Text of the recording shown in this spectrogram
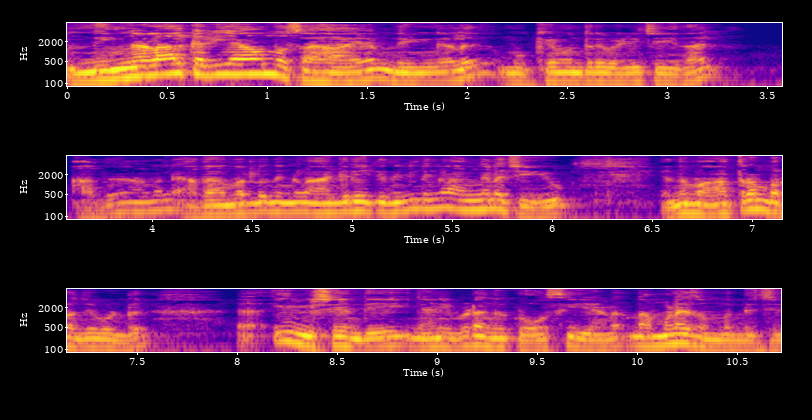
നിങ്ങളാൽ കഴിയാവുന്ന സഹായം നിങ്ങൾ മുഖ്യമന്ത്രി വഴി ചെയ്താൽ അതാണല്ലോ അതാണല്ലോ നിങ്ങൾ ആഗ്രഹിക്കുന്നെങ്കിൽ നിങ്ങൾ അങ്ങനെ ചെയ്യൂ എന്ന് മാത്രം പറഞ്ഞുകൊണ്ട് ഈ വിഷയം ദേ ഞാൻ ഇവിടെ അങ്ങ് ക്ലോസ് ചെയ്യാണ്. നമ്മളെ സംബന്ധിച്ച്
